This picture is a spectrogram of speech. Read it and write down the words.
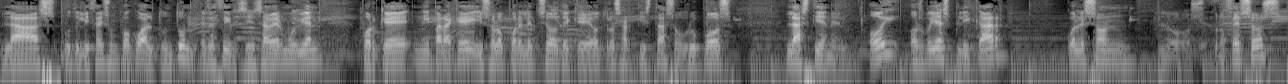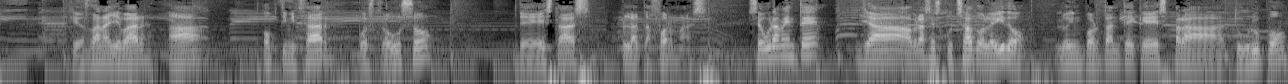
las utilizáis un poco al tuntún, es decir, sin saber muy bien por qué ni para qué y solo por el hecho de que otros artistas o grupos las tienen. Hoy os voy a explicar cuáles son los procesos que os van a llevar a optimizar vuestro uso de estas plataformas. Seguramente ya habrás escuchado o leído lo importante que es para tu grupo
